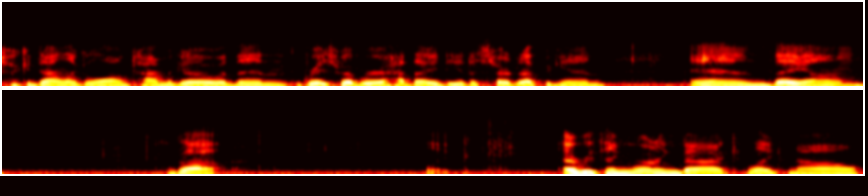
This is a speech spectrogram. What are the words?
took it down like a long time ago, and then Grace Weber had the idea to start it up again, and they um got everything running back. Like now,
